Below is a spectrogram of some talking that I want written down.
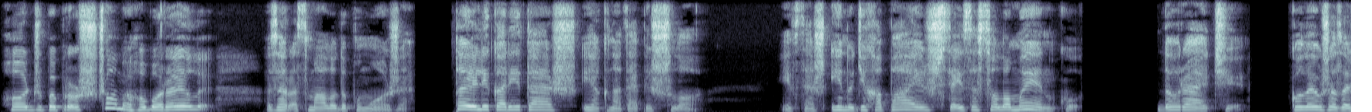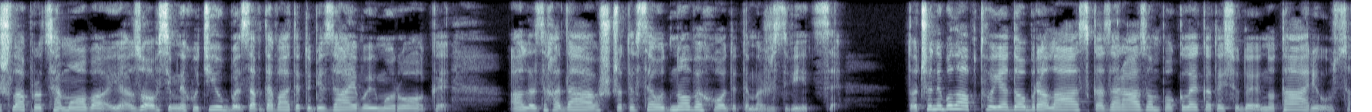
Хоч би про що ми говорили, зараз мало допоможе. Та й лікарі теж, як на те пішло. І все ж іноді хапаєшся і за соломинку. До речі, коли вже зайшла про це мова, я зовсім не хотів би завдавати тобі зайвої мороки, але згадав, що ти все одно виходитимеш звідси. То чи не була б твоя добра ласка заразом покликати сюди нотаріуса?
